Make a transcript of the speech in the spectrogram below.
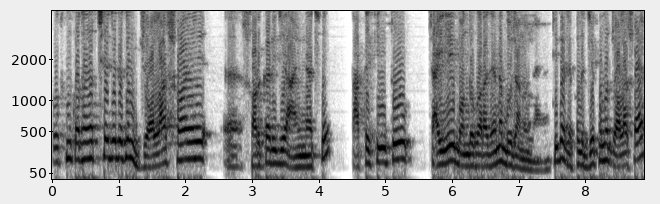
প্রথম কথা হচ্ছে যে দেখুন জলাশয়ে আহ, সরকারি যে আইন আছে তাতে কিন্তু চাইলেই বন্ধ করা যায় না বোঝানো যায় না ঠিক আছে? ফলে যে কোনো জলাশয়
